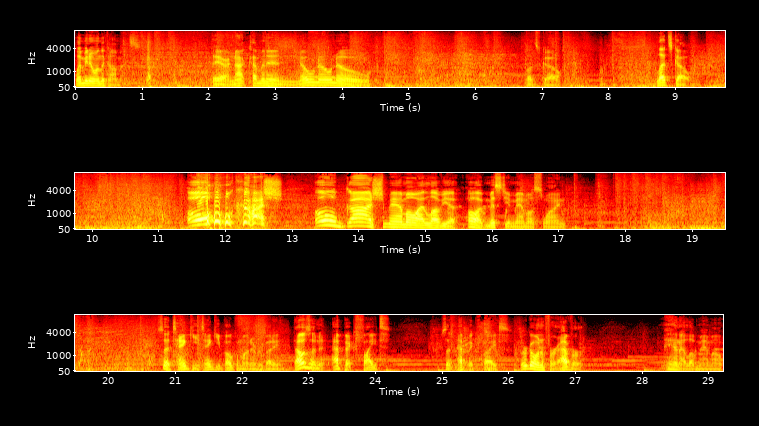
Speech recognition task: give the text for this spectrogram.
Let me know in the comments. They are not coming in. No, no, no. Let's go. Let's go. Oh, gosh! Oh, gosh, Mamo, I love you. Oh, I've missed you, Mamoswine. It's a tanky, tanky Pokemon, everybody. That was an epic fight. It was an epic fight. We're going forever. Man, I love Mamo.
